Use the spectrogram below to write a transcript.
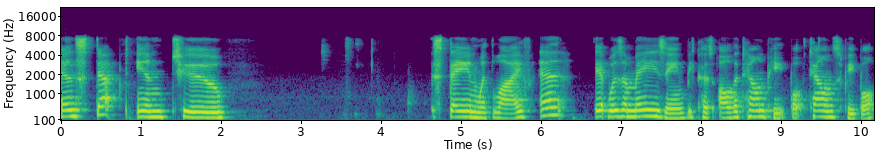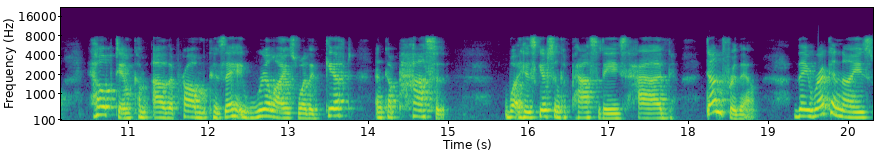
and stepped into staying with life and it was amazing because all the town people townspeople helped him come out of the problem because they realized what a gift and capacity, what his gifts and capacities had done for them. they recognize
